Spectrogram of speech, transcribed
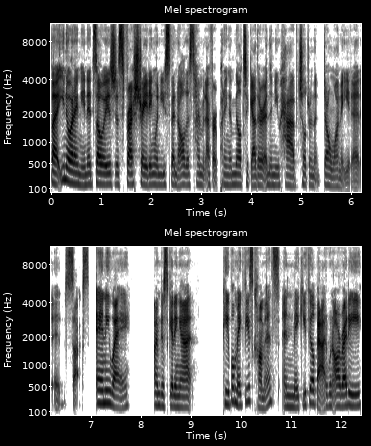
But you know what I mean? It's always just frustrating when you spend all this time and effort putting a meal together and then you have children that don't want to eat it. It sucks. Anyway, I'm just getting at people make these comments and make you feel bad when already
